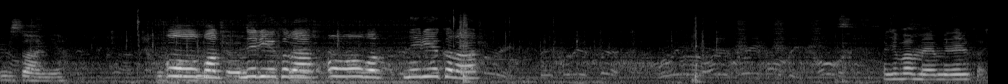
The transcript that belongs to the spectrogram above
Bir saniye. Oo bak nereye kadar? Oo bak nereye kadar? Acaba mermileri kaç?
